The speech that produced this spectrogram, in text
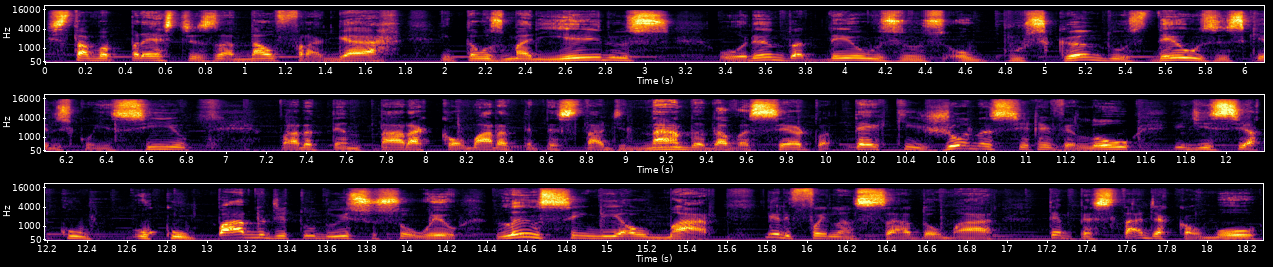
estava prestes a naufragar. Então os marinheiros, orando a Deus ou buscando os deuses que eles conheciam, para tentar acalmar a tempestade, nada dava certo, até que Jonas se revelou e disse: O culpado de tudo isso sou eu, lancem-me ao mar. Ele foi lançado ao mar, tempestade acalmou,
